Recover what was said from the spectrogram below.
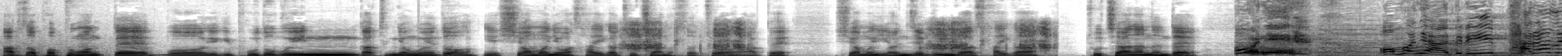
앞서 버풍왕 때 뭐 여기 보도부인 같은 경우에도 예, 시어머니와 사이가 좋지 않았었죠. 앞에 시어머니 연재부인과 사이가 좋지 않았는데 어머니, 어머니 아들이 바람을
